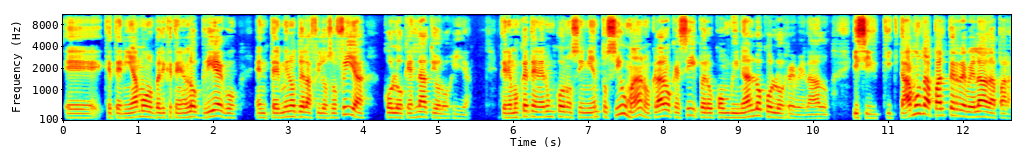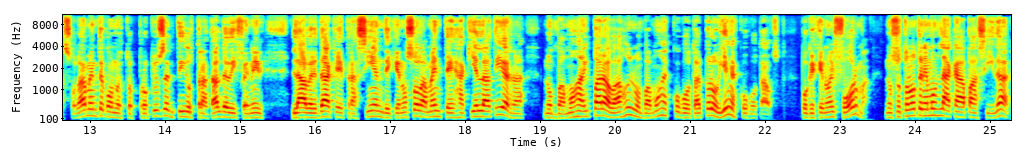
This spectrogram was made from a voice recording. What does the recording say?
eh, que teníamos, que tenían los griegos en términos de la filosofía con lo que es la teología. Tenemos que tener un conocimiento, sí, humano, claro que sí, pero combinarlo con lo revelado. Y si quitamos la parte revelada para solamente con nuestros propios sentidos tratar de definir la verdad que trasciende y que no solamente es aquí en la tierra, nos vamos a ir para abajo y nos vamos a escocotar, pero bien escocotados, porque es que no hay forma. Nosotros no tenemos la capacidad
